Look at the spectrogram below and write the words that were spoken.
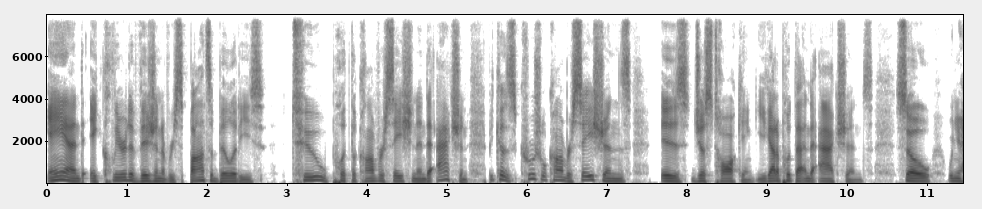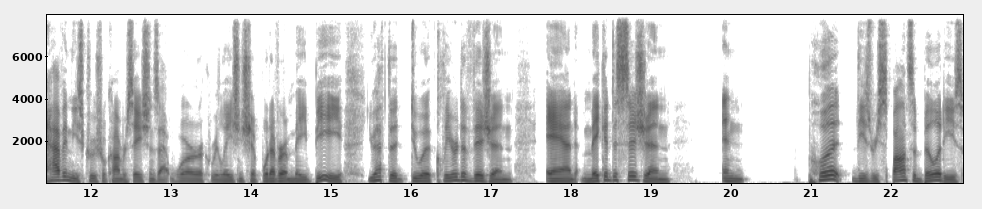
and a clear division of responsibilities to put the conversation into action because crucial conversations is just talking. You got to put that into actions. So when you're having these crucial conversations at work, relationship, whatever it may be, you have to do a clear division and make a decision and put these responsibilities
